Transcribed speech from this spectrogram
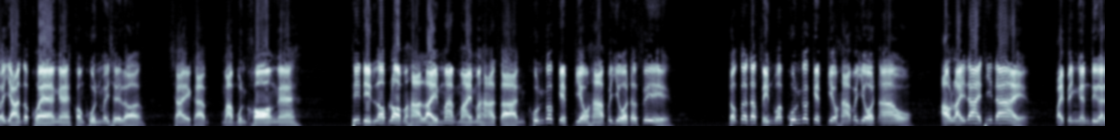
สยามตะแควงไงของคุณไม่ใช่เหรอ ใช่ครับ มาบุญคลองไงที่ดินรอบๆมหาลัยมากมายมหาศาล คุณก็เก็บเกี่ยวหาประโยชน์เอาสิดรทักษิณว่าคุณก็เก็บเกี่ยวหาประโยชน์เอา เอารายได้ที่ได้ ไปเป็นเงินเดือน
